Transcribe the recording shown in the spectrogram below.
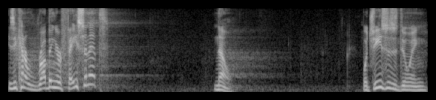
Is he kind of rubbing her face in it? No. What Jesus is doing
